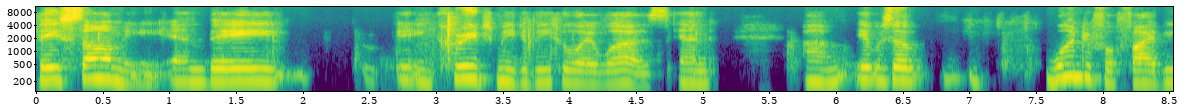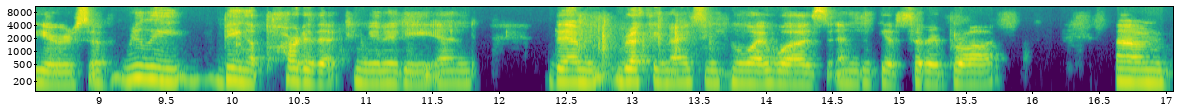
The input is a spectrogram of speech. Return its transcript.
They saw me and they encouraged me to be who I was. And um, it was a wonderful five years of really being a part of that community and them recognizing who I was and the gifts that I brought. Um,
